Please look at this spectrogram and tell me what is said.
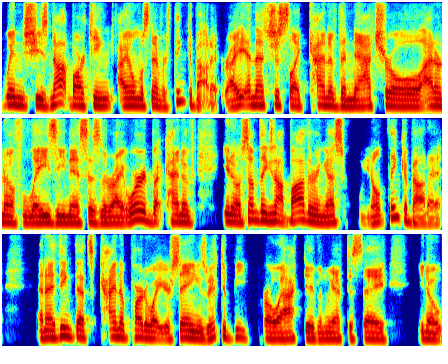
when she's not barking, I almost never think about it, right? And that's just like kind of the natural, I don't know if laziness is the right word, but kind of, you know, something's not bothering us, we don't think about it. And I think that's kind of part of what you're saying is we have to be proactive and we have to say, you know,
